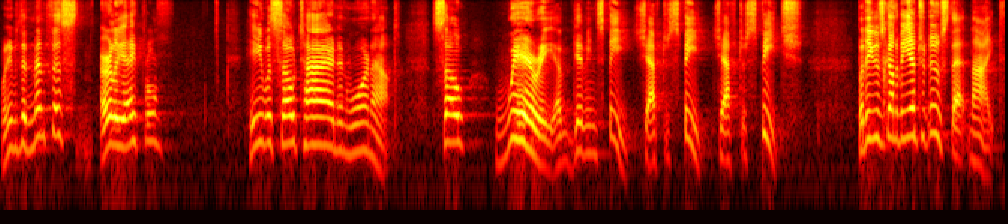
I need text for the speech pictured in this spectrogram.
When he was in Memphis, early April, he was so tired and worn out, so weary of giving speech after speech after speech. But he was going to be introduced that night.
